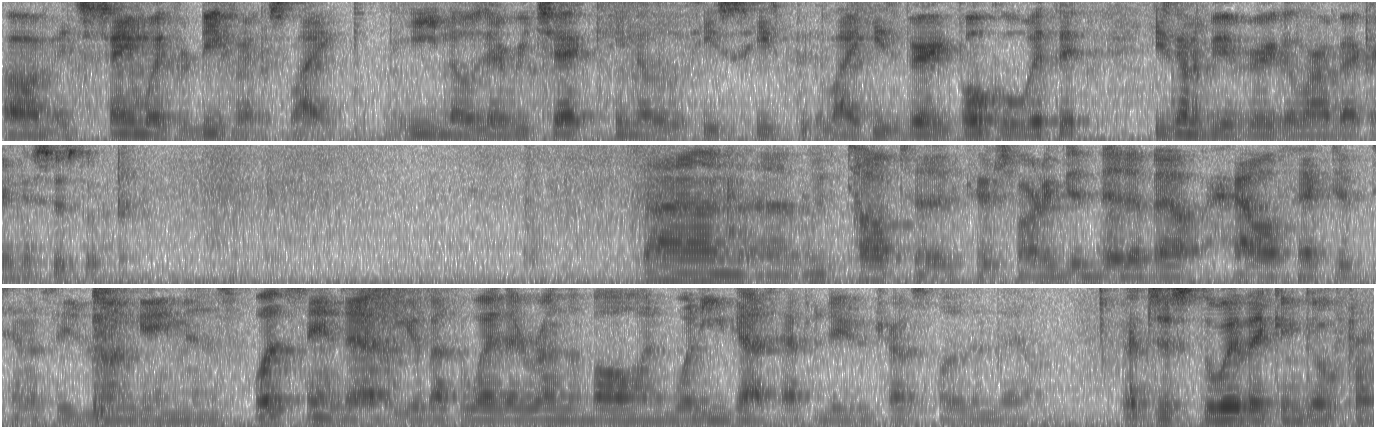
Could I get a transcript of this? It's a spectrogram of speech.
Um, it's the same way for defense. Like he knows every check. He knows he's he's like he's very vocal with it. He's going to be a very good linebacker in this system. Zion, uh, we've talked to Coach Smart a good bit about how effective Tennessee's run game is. What stands out to you about the way they run the ball, and what do you guys have to do to try to slow them down? Uh, just the way they can go from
